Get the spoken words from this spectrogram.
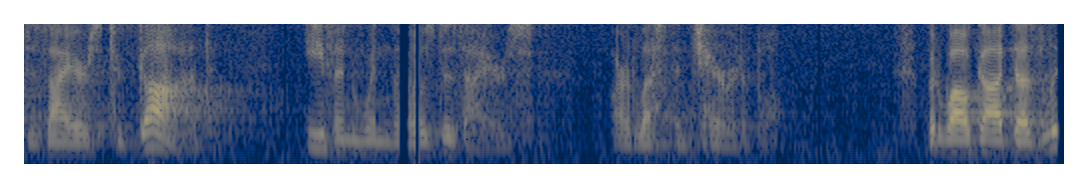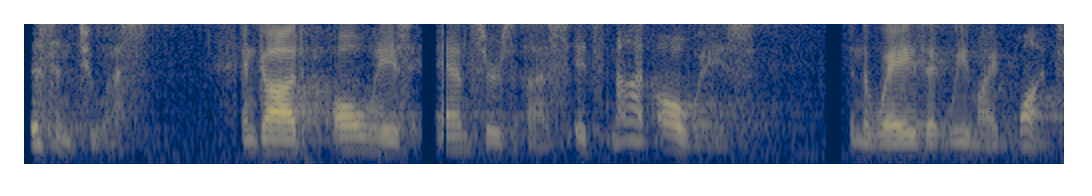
desires to God, even when those desires are less than charitable. But while God does listen to us, and God always answers us, it's not always in the way that we might want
